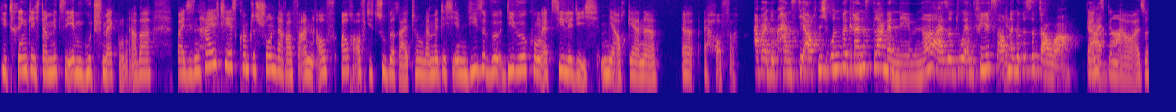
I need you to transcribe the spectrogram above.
Die trinke ich, damit sie eben gut schmecken. Aber bei diesen Heiltees kommt es schon darauf an, auf, auch auf die Zubereitung, damit ich eben diese, die Wirkung erziele, die ich mir auch gerne äh, erhoffe. Aber du kannst die auch nicht unbegrenzt lange nehmen. Ne? Also du empfiehlst auch ja. eine gewisse Dauer. Ganz genau. Also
